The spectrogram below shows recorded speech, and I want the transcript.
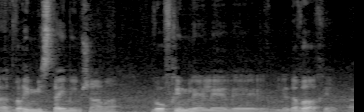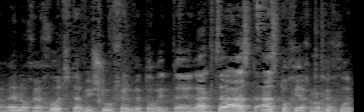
הדברים מסתיימים שם, והופכים ל, ל, ל, לדבר אחר. הרי נוכחות שתביא שופל ותוריד את אל-אקצא, אז, אז תוכיח נוכחות.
